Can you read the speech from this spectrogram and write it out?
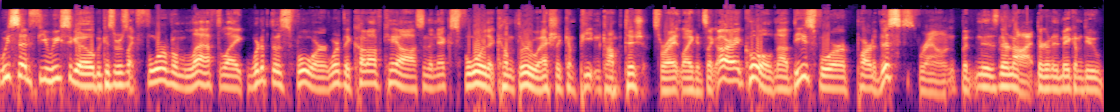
We said a few weeks ago because there was like four of them left. Like, what if those four? What if they cut off chaos and the next four that come through actually compete in competitions? Right? Like, it's like, all right, cool. Now these four are part of this round, but they're not. They're going to make them do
